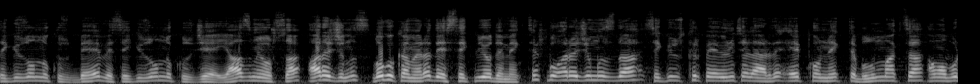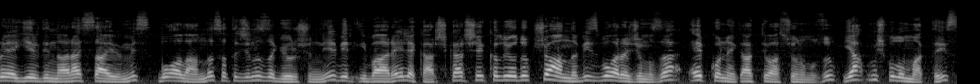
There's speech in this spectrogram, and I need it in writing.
819B ve 819C yazmıyorsa aracınız logo kamera destekliyor demektir. Bu aracımızda 840B ünitelerde App Connect'te bulunmakta ama buraya girdiğinde araç sahibimiz bu alanda satıcınızla görüşün diye bir ibareyle karşı karşıya kalıyordu. Şu anda biz bu aracımıza App Connect aktivasyonumuzu yapmış bulunmaktayız.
